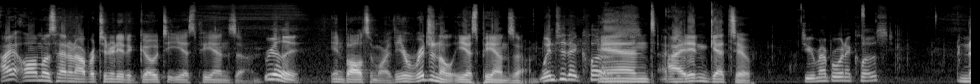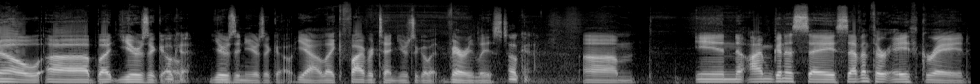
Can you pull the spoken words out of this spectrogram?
I almost had an opportunity to go to ESPN Zone Really? in Baltimore, the original ESPN Zone, When did it close? and I didn't get to. Do you remember when it closed? No, uh, but years ago. Okay. Years and years ago. Yeah, like five or ten years ago at very least. Okay. Um, in I'm gonna say seventh or eighth grade,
